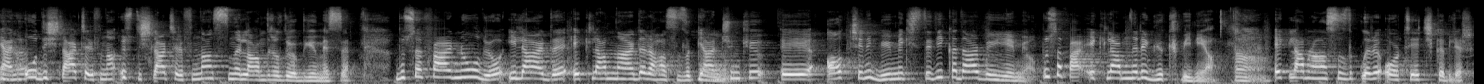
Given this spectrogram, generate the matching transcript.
Yani o dişler tarafından, üst dişler tarafından sınırlandırılıyor büyümesi. Bu sefer ne oluyor? İleride eklemlerde rahatsızlık. Yani çünkü e, alt çene büyümek istediği kadar büyüyemiyor. Bu sefer eklemlere yük biniyor. Ha. Eklem rahatsızlıkları ortaya çıkabilir.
